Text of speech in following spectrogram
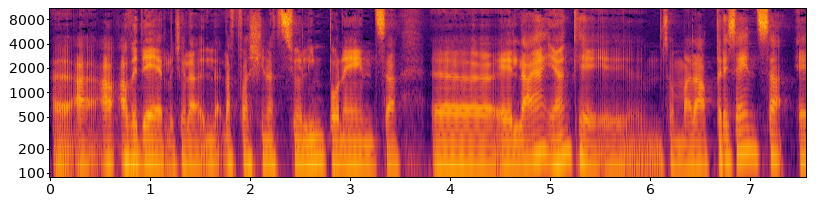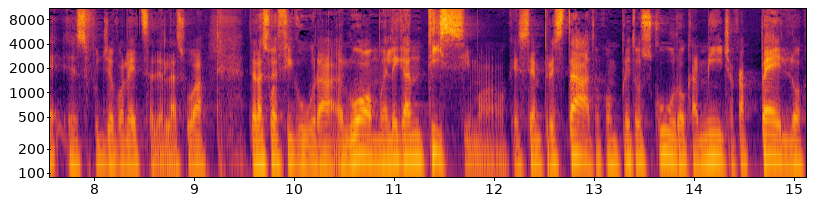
a, a, vederlo, cioè la, la, fascinazione, l'imponenza eh, e, la, e, anche eh, insomma, la presenza e sfuggevolezza della sua, della sua, figura. L'uomo elegantissimo che è sempre stato, completo scuro, camicia, cappello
